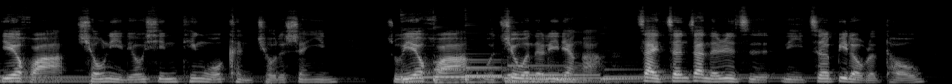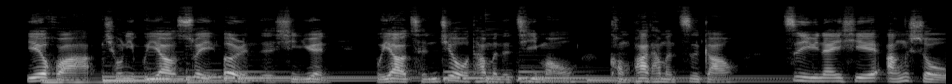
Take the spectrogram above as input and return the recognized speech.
耶和华，求你留心听我恳求的声音。主耶和华，我救恩的力量啊，在征战的日子，你遮蔽了我的头。”耶和华，求你不要遂恶人的心愿，不要成就他们的计谋，恐怕他们自高。至于那一些昂首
